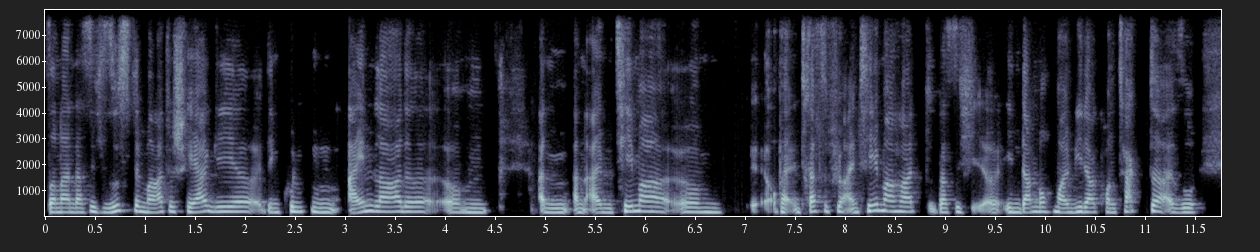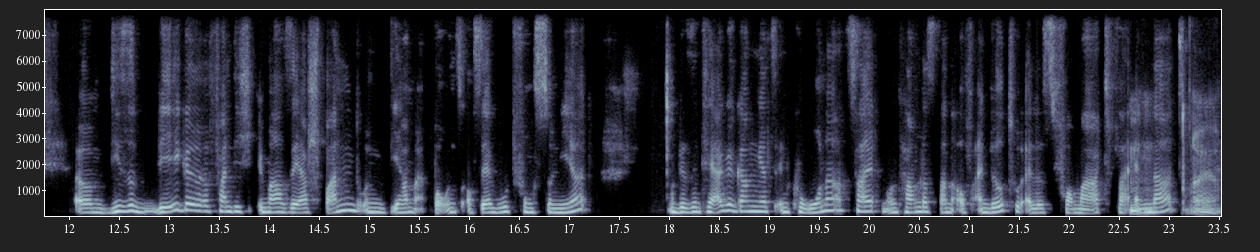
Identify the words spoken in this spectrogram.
sondern dass ich systematisch hergehe, den Kunden einlade, ähm, an, an einem Thema ähm, ob er Interesse für ein Thema hat, dass ich äh, ihn dann nochmal wieder kontakte. Also ähm, diese Wege fand ich immer sehr spannend und die haben bei uns auch sehr gut funktioniert. Und wir sind hergegangen jetzt in Corona-Zeiten und haben das dann auf ein virtuelles Format verändert. Mhm. Ah, ja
